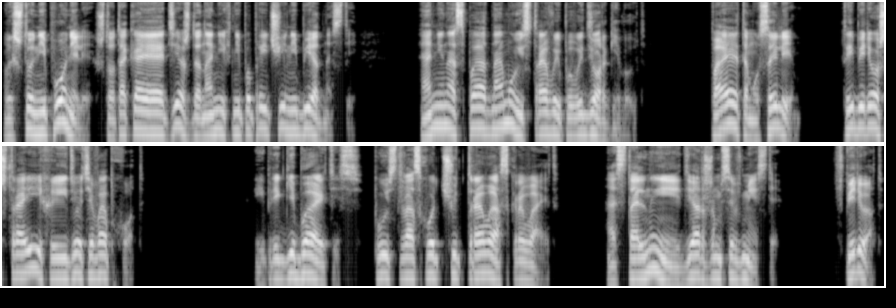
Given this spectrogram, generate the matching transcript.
Вы что, не поняли, что такая одежда на них не по причине бедности? Они нас по одному из травы повыдергивают. Поэтому, Селим, ты берешь троих и идете в обход. И пригибайтесь, пусть вас хоть чуть трава скрывает. Остальные держимся вместе. Вперед!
